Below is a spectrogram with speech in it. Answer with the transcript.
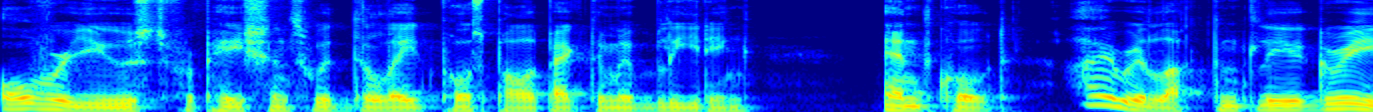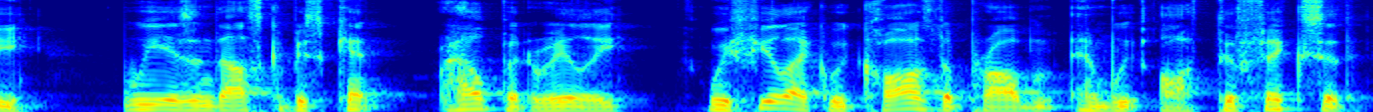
overused for patients with delayed post-polypectomy bleeding. End quote. I reluctantly agree. We as endoscopists can't help it really. We feel like we caused the problem and we ought to fix it,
